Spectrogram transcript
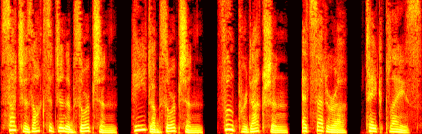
such as oxygen absorption, heat absorption, food production, etc., take place.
